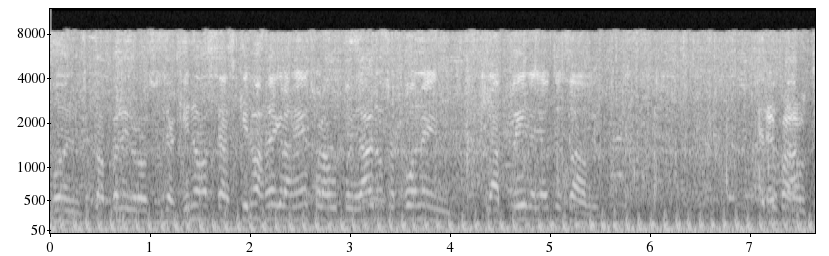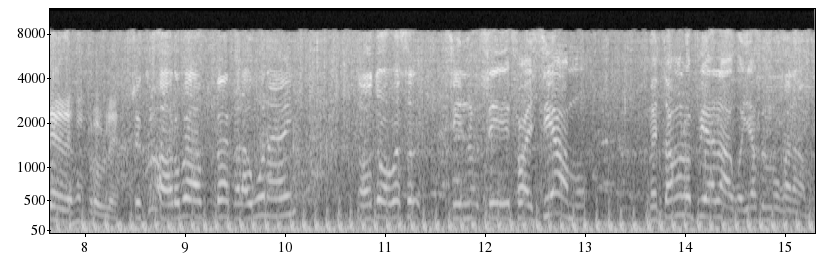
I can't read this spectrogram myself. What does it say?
Bueno, esto está peligroso. Si aquí no, si aquí no arreglan eso, las autoridades no se ponen la pila, ya usted sabe. Pero para ustedes es un problema. Sí, claro, vea, vea, para una ahí. Nosotros a veces, si, si falseamos, metamos los pies al agua y ya somos ganamos.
